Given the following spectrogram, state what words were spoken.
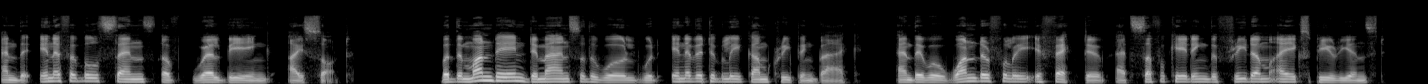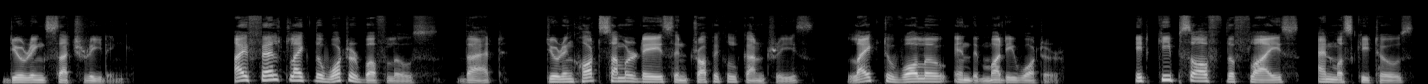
and the ineffable sense of well being I sought. But the mundane demands of the world would inevitably come creeping back, and they were wonderfully effective at suffocating the freedom I experienced during such reading. I felt like the water buffaloes that, during hot summer days in tropical countries, like to wallow in the muddy water. It keeps off the flies and mosquitoes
